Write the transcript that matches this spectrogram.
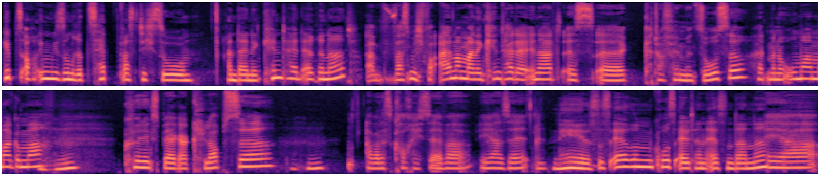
Gibt es auch irgendwie so ein Rezept, was dich so an deine Kindheit erinnert? Ähm, Was mich vor allem an meine Kindheit erinnert, ist äh, Kartoffeln mit Soße, hat meine Oma immer gemacht. Mhm. Königsberger Klopse. Aber das koche ich selber eher selten. Nee, das ist eher so ein Großelternessen dann, ne? Ja,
